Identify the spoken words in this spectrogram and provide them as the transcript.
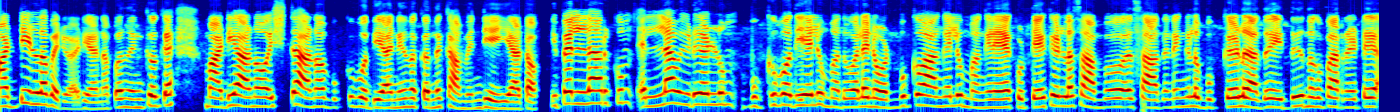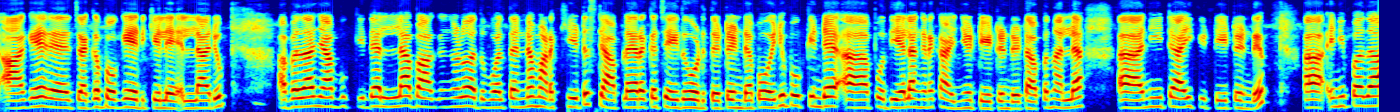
മടിയുള്ള പരിപാടിയാണ്. അപ്പോൾ നിങ്ങൾക്കൊക്കെ മടിയാണോ ഇഷ്ടമാണോ ബുക്ക് പൊതിയാൻ എന്നൊക്കെ ഒന്ന് കമന്റ് ചെയ്യുക കേട്ടോ. ഇപ്പം എല്ലാവർക്കും എല്ലാ വീടുകളിലും ബുക്ക് പൊതിയലും അതുപോലെ നോട്ട്ബുക്ക് വാങ്ങലും അങ്ങനെ കുട്ടികൾക്കുള്ള സംഭവ സാധനങ്ങൾ ബുക്കുകൾ അത് ഇത് എന്നൊക്കെ പറഞ്ഞിട്ട് ആകെ ജഗപൊകയായിരിക്കുമല്ലേ എല്ലാവരും അപ്പോൾ അതാ ഞാൻ ബുക്കിന്റെ എല്ലാ ഭാഗങ്ങളും അതുപോലെ തന്നെ മടക്കിയിട്ട് സ്റ്റാപ്ലെയർ ഒക്കെ ചെയ്ത് കൊടുത്തിട്ടുണ്ട്. അപ്പോൾ ഒരു ബുക്കിന്റെ പൊതിയൽ അങ്ങനെ കഴിഞ്ഞ് കിട്ടിയിട്ടുണ്ട് കേട്ടോ. അപ്പോൾ നല്ല നീറ്റായി കിട്ടിയിട്ടുണ്ട്. ഇനിയിപ്പോൾ അതാ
